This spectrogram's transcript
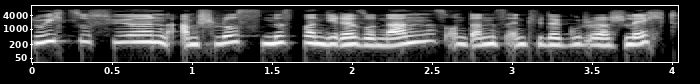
durchzuführen. Am Schluss misst man die Resonanz und dann ist entweder gut oder schlecht.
